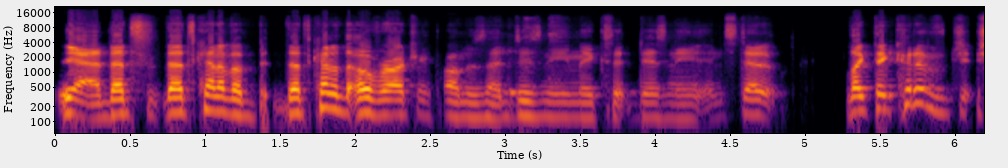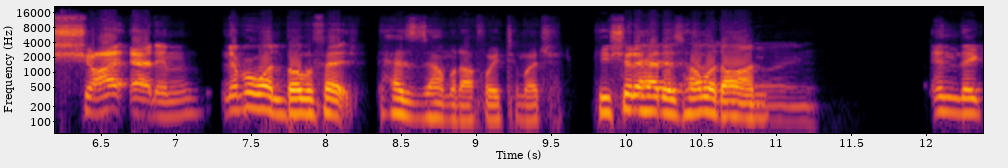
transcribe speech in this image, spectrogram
Yeah, that's that's kind of a that's kind of the overarching problem is that Disney makes it Disney instead of like they could have j- shot at him. Number one, Boba Fett has his helmet off way too much. He should have had his helmet on. and they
